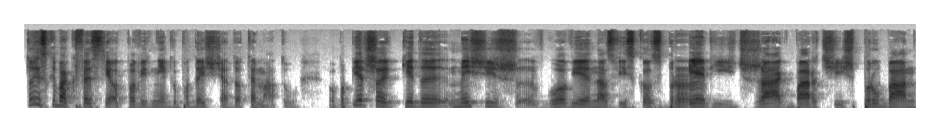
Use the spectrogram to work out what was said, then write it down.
to jest chyba kwestia odpowiedniego podejścia do tematu. Bo po pierwsze, kiedy myślisz w głowie nazwisko Zbrojewicz, Żak, Barcisz, Pruban,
